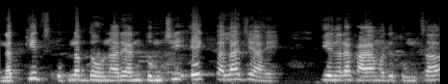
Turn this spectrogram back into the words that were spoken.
नक्कीच उपलब्ध होणार आहे. आणि तुमची एक कला जी आहे ती येणाऱ्या काळामध्ये तुमचा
